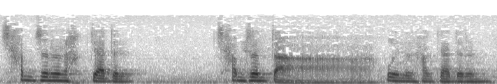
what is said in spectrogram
참선을 학자들, 참선 딱 있는 학자들은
